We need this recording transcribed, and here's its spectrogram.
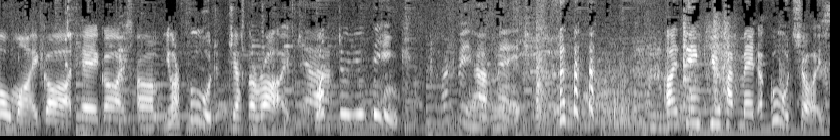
Oh my god, hey guys, um, your food just arrived. Yeah. What do you think? What we have made? I think you have made a good choice.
